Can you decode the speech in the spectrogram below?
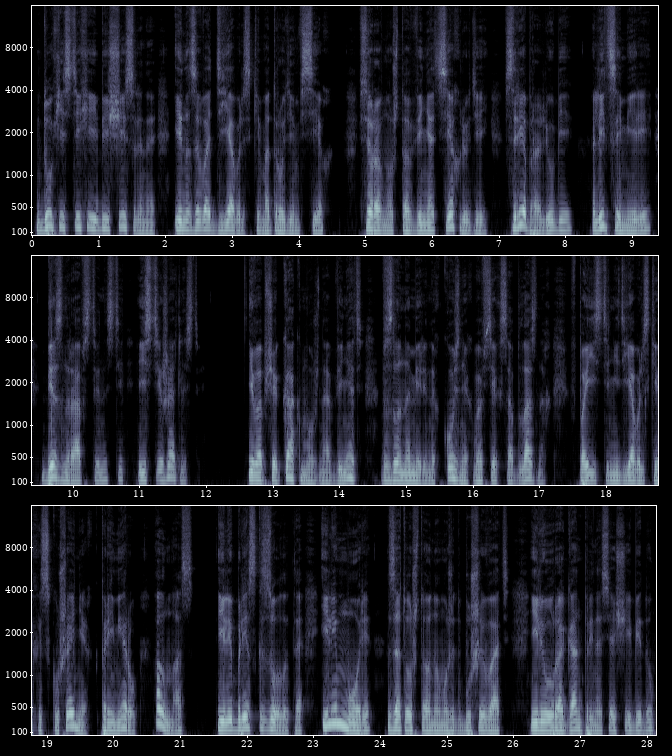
Духи стихии бесчисленны, и называть дьявольским отродьем всех – все равно, что обвинять всех людей в сребролюбии, лицемерии, безнравственности и стяжательстве. И вообще, как можно обвинять в злонамеренных кознях во всех соблазнах, в поистине дьявольских искушениях, к примеру, алмаз, или блеск золота, или море за то, что оно может бушевать, или ураган, приносящий беду?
